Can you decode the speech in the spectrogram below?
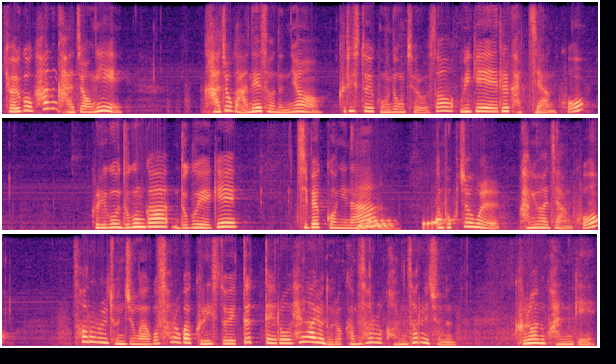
결국 한 가정이 가족 안에서는요, 그리스도의 공동체로서 위계를 갖지 않고, 그리고 누군가 누구에게 지배권이나 어떤 복종을 강요하지 않고, 서로를 존중하고 서로가 그리스도의 뜻대로 행하려 노력하면서 서로를 건설해주는 그런 관계,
